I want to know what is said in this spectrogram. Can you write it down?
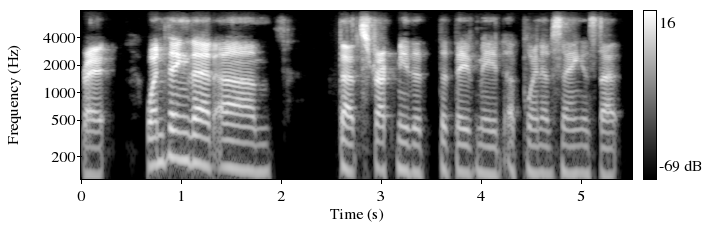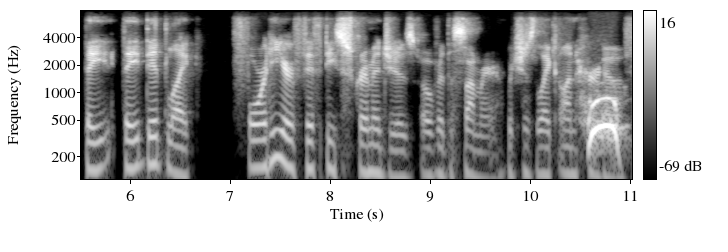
Right. One thing that um that struck me that that they've made a point of saying is that they they did like 40 or 50 scrimmages over the summer, which is like unheard Ooh. of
